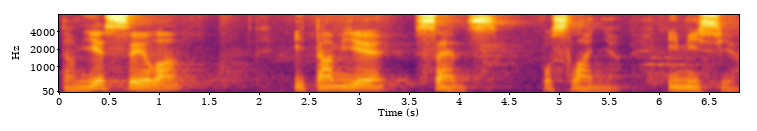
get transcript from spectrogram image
там є сила, і там є сенс, послання і місія.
